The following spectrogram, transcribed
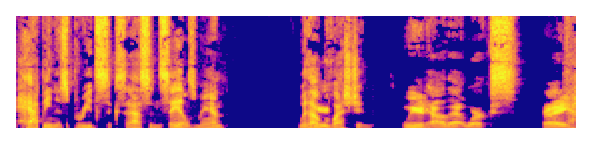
Happiness breeds success in sales, man, without Weird. question. Weird how that works right? Yeah.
